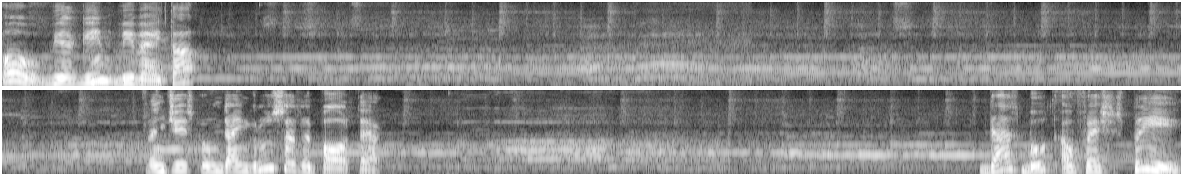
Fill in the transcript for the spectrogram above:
Oh, Virgin, wie weiter? Francesco und ein großer Reporter. Das Boot auf der Spree.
